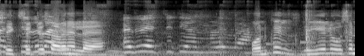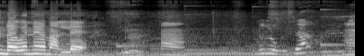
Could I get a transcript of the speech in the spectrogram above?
സിക്സ് ടു സെവൻ അല്ലേ അത് വെച്ചിട്ട് ഞങ്ങൾ വാങ്ങി. ഓനക്ക് ഈ ലൂസ് ഉണ്ടാവുന്ന നല്ലേ? ആ. ആ.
